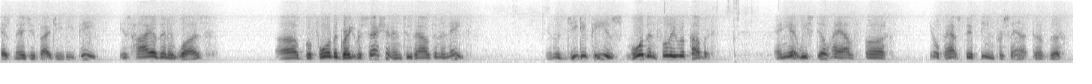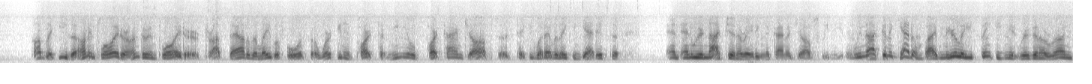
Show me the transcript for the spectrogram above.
as measured by GDP, is higher than it was uh, before the Great Recession in 2008. You know, GDP is more than fully recovered, and yet we still have, uh, you know, perhaps 15 percent of the public either unemployed or underemployed or dropped out of the labor force or working in part menial part-time jobs or taking whatever they can get. It's a, and and we're not generating the kind of jobs we need, and we're not going to get them by merely thinking that we're going to run.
